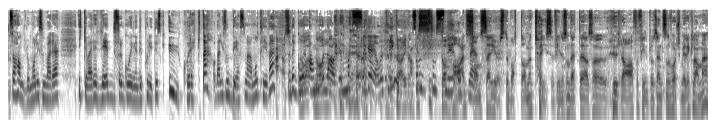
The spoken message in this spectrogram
Så handler det om å liksom være, ikke være redd for å gå inn i det politisk ukorrekte. Og det er liksom det som er motivet. altså, Men det går nå- an nå- å lage masse gøyale ting Vet du hva, Vi kan som, ikke sitte og ha en sånn seriøs debatt om en tøysefilm som dette. altså Hurra for filmprodusenten som får så mye reklame.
